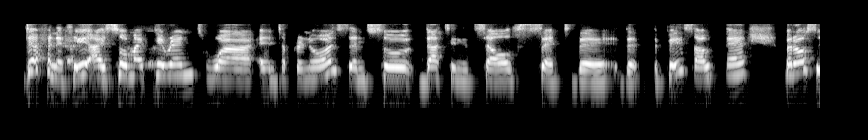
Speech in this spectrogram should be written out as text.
Definitely. I saw my parents were entrepreneurs, and so that in itself set the, the, the pace out there. But also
